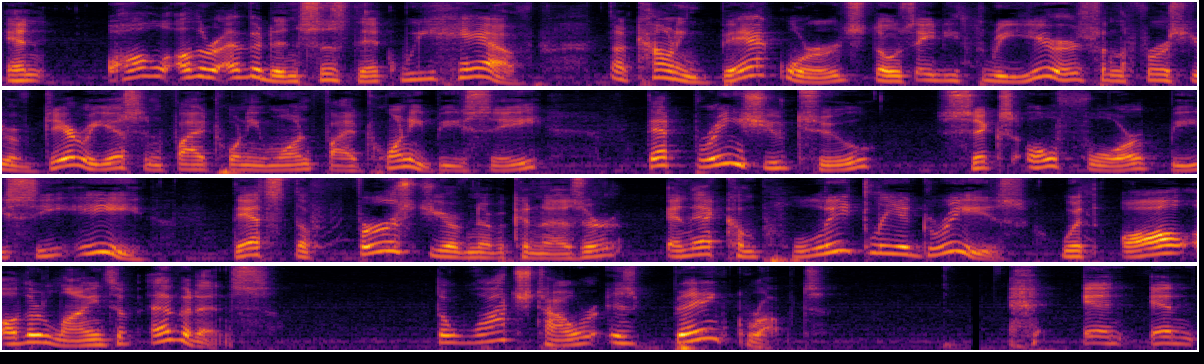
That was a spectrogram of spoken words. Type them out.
and all other evidences that we have. Now, counting backwards those 83 years from the first year of Darius in 521 520 BC, that brings you to 604 BCE. That's the first year of Nebuchadnezzar, and that completely agrees with all other lines of evidence. The watchtower is bankrupt. And and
